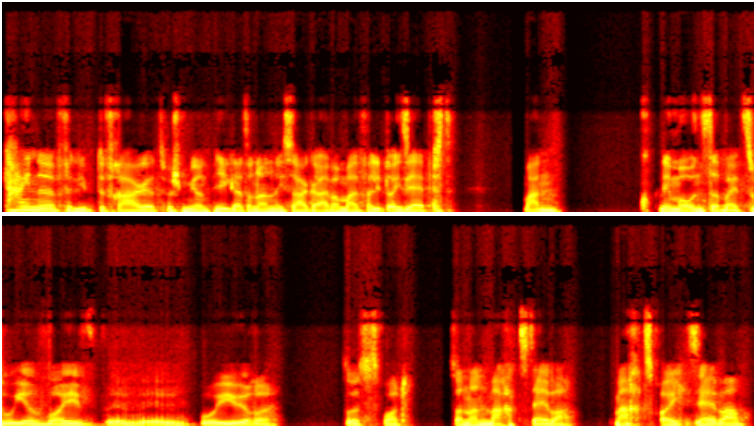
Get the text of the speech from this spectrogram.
keine verliebte Frage zwischen mir und Pega, sondern ich sage einfach mal, verliebt euch selbst. Mann, guckt nicht mal uns dabei zu, ihr Voyeure. So ist das Wort. Sondern macht's selber. Macht's euch selber.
